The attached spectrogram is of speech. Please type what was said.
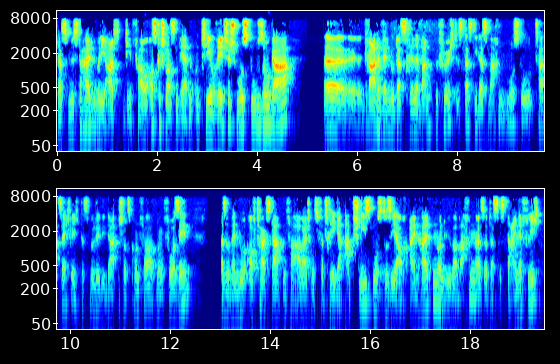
das müsste halt über die ADV ausgeschlossen werden. Und theoretisch musst du sogar äh, gerade wenn du das relevant befürchtest, dass die das machen, musst du tatsächlich, das würde die Datenschutzgrundverordnung vorsehen. Also wenn du Auftragsdatenverarbeitungsverträge abschließt, musst du sie auch einhalten und überwachen. Also das ist deine Pflicht.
